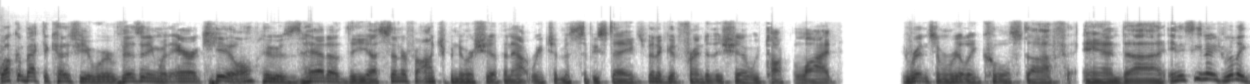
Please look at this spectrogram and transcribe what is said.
Welcome back to Coast View. We're visiting with Eric Hill, who is head of the uh, Center for Entrepreneurship and Outreach at Mississippi State. He's been a good friend of the show. We've talked a lot. He's written some really cool stuff, and uh, and it's you know he's really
